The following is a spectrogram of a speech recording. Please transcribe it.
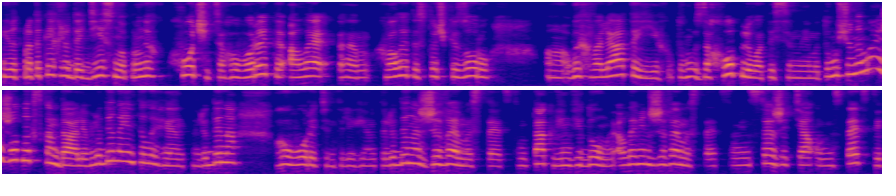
І от про таких людей дійсно про них хочеться говорити, але ем, хвалити з точки зору вихваляти їх, тому захоплюватися ними, тому що немає жодних скандалів. Людина інтелігентна, людина говорить інтелігентно, людина живе мистецтвом. Так, він відомий, але він живе мистецтвом. Він все життя у мистецтві,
